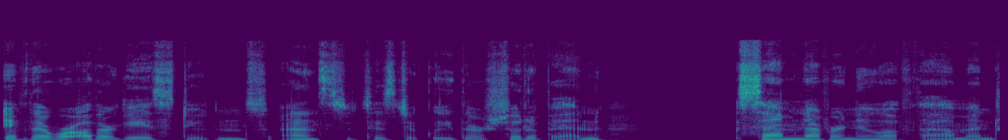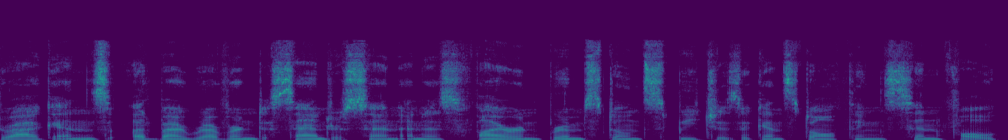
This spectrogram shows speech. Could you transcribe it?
If there were other gay students, and statistically there should have been, Sam never knew of them, and Dragons, led by Reverend Sanderson and his fire and brimstone speeches against all things sinful,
